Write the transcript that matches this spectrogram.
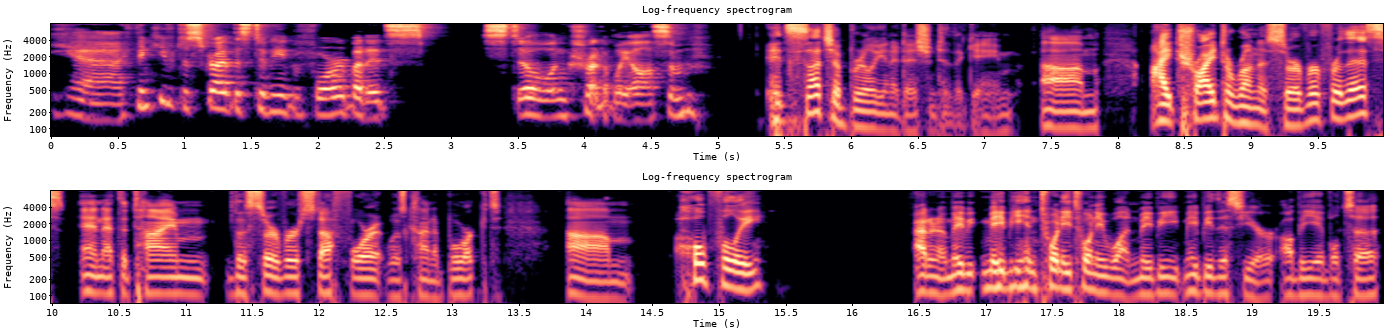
Yeah, I think you've described this to me before, but it's still incredibly awesome. It's such a brilliant addition to the game. Um, I tried to run a server for this, and at the time, the server stuff for it was kind of borked. Um, hopefully, I don't know, maybe maybe in 2021, maybe maybe this year, I'll be able to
